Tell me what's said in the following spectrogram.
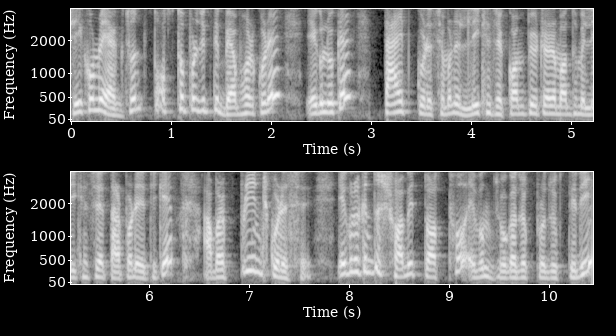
যে কোনো একজন তথ্য প্রযুক্তি ব্যবহার করে এগুলোকে টাইপ করেছে মানে লিখেছে, কম্পিউটারের মাধ্যমে লিখেছে, তারপরে এটিকে আবার প্রিন্ট করেছে। এগুলো কিন্তু সবই তথ্য এবং যোগাযোগ প্রযুক্তিরই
